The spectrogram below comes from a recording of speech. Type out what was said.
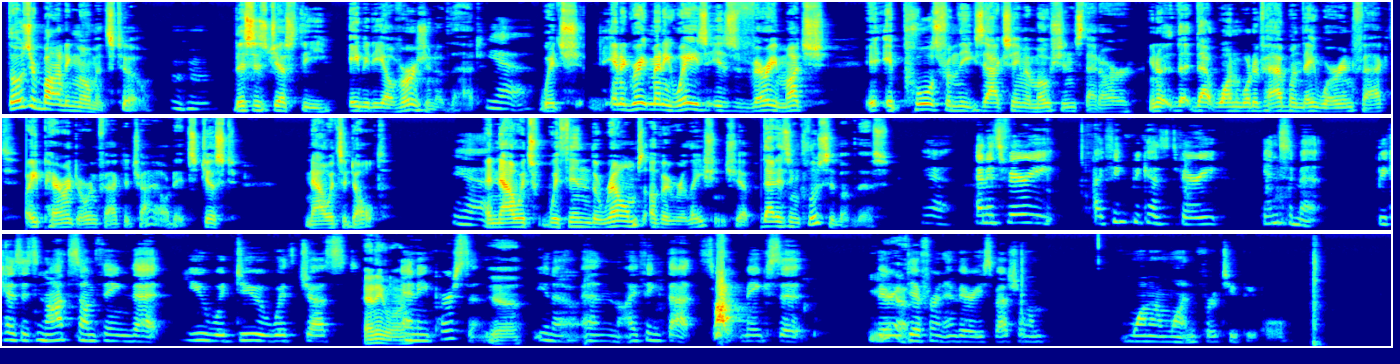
those are bonding moments too. hmm This is just the ABDL version of that, Yeah. which in a great many ways is very much, it, it pulls from the exact same emotions that are, you know, that that one would have had when they were, in fact, a parent or, in fact, a child. It's just now it's adult. Yeah. And now it's within the realms of a relationship that is inclusive of this. yeah. And it's very I think because it's very intimate because it's not something that you would do with just Anyone. any person. yeah. You know, and I think that's what makes it very Yeah. different and very special and one on one for two people.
